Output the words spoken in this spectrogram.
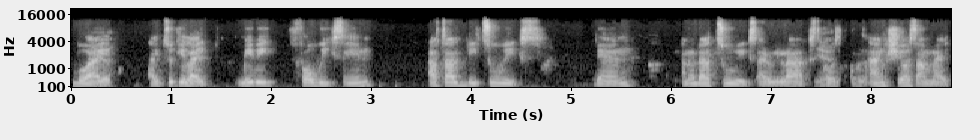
but Yeah. i i took it like maybe four weeks in after the two weeks then another two weeks i relaxed Yeah. because i was anxious i'm like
